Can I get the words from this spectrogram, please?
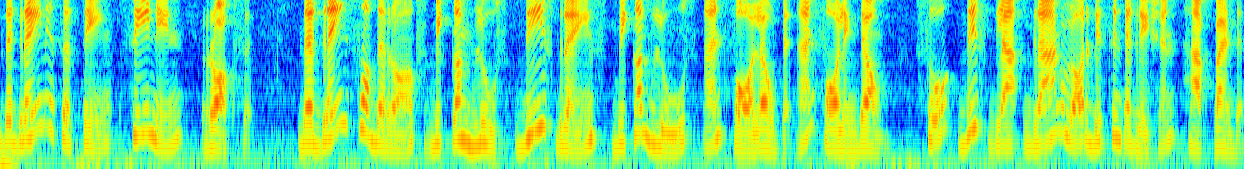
The grain is a thing seen in rocks. The grains of the rocks become loose. These grains become loose and fall out and falling down. So, this granular disintegration happened.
